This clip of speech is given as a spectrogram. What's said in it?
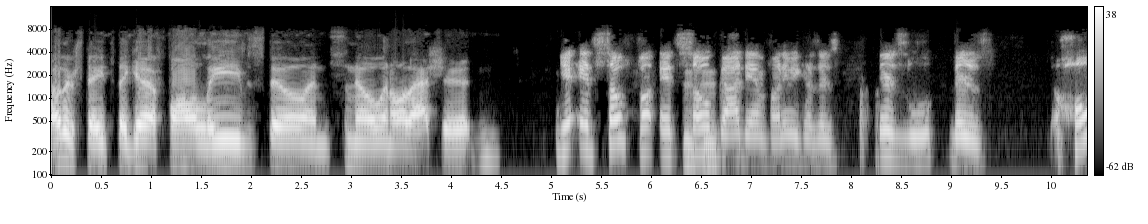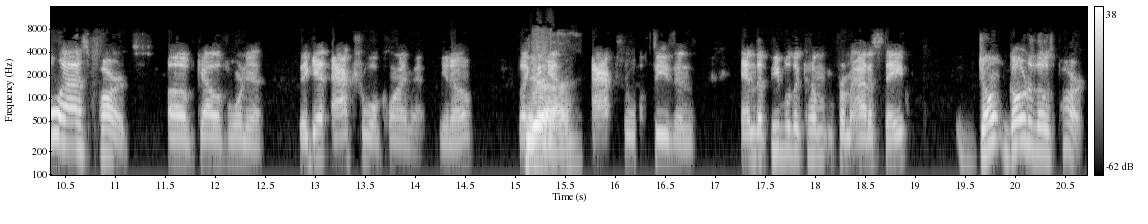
other states, they get fall leaves still and snow and all that shit. Yeah, it's so fun. It's so Mhm. goddamn funny because there's there's there's whole ass parts of California they get actual climate. You know, like Yeah. actual seasons, and the people that come from out of state don't go to those parts.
